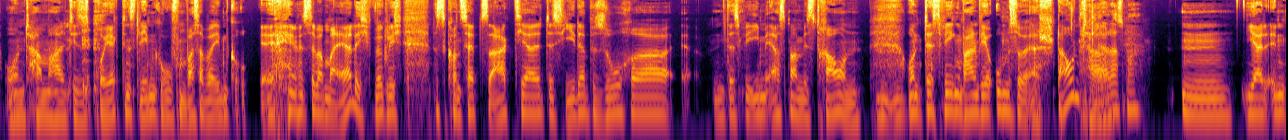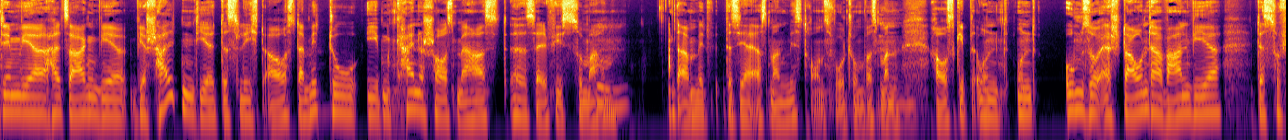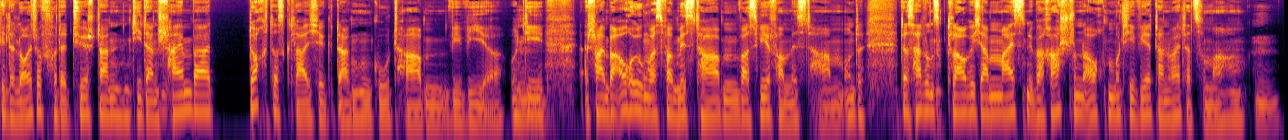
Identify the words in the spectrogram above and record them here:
und haben halt dieses Projekt ins Leben gerufen, was aber eben, äh, ist aber mal ehrlich, wirklich, das Konzept sagt ja, dass jeder Besucher, dass wir ihm erstmal misstrauen. Mhm. Und deswegen waren wir umso erstaunter. Mm, ja, indem wir halt sagen, wir, wir schalten dir das Licht aus, damit du eben keine Chance mehr hast, äh, Selfies zu machen. Mhm. Damit, das ist ja erstmal ein Misstrauensvotum, was man mhm. rausgibt. Und, und umso erstaunter waren wir, dass so viele Leute vor der Tür standen, die dann scheinbar doch das gleiche Gedankengut haben wie wir und mhm. die scheinbar auch irgendwas vermisst haben, was wir vermisst haben. Und das hat uns, glaube ich, am meisten überrascht und auch motiviert, dann weiterzumachen. Mhm.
